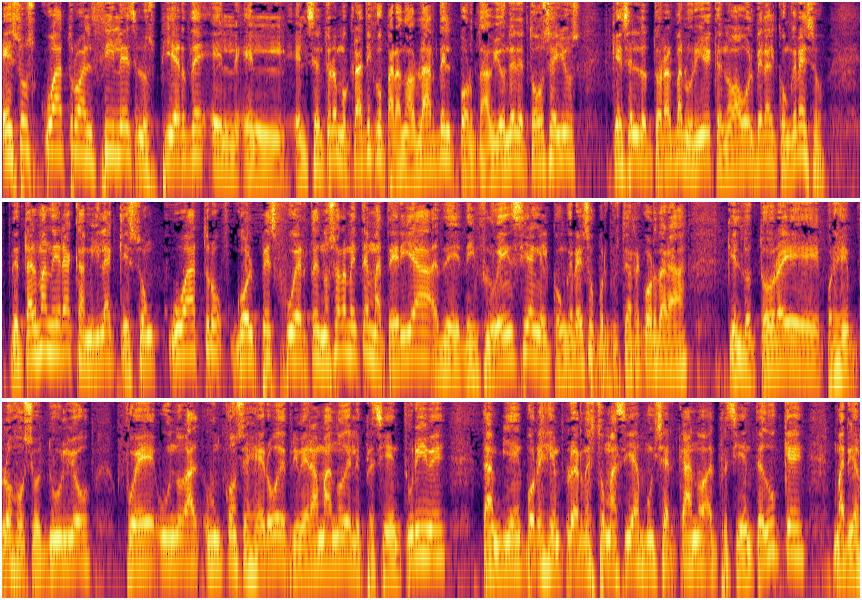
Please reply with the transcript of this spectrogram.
Esos cuatro alfiles los pierde el, el, Centro Democrático, para no hablar del portaaviones de todos ellos, que es el doctor Álvaro Uribe, que no va a volver al Congreso. De tal manera, Camila, que son cuatro golpes fuertes, no solamente en materia de, influencia en el Congreso, porque usted recordará que el doctor, eh, por ejemplo, José Odulio fue uno, un consejero de primera mano del presidente Uribe, también, por ejemplo, Ernesto Macías, muy cercano al presidente Duque, María,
